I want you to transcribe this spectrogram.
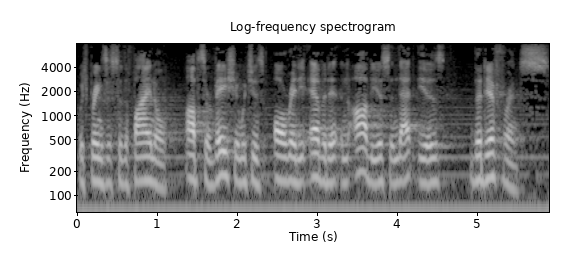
Which brings us to the final observation, which is already evident and obvious, and that is the difference.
